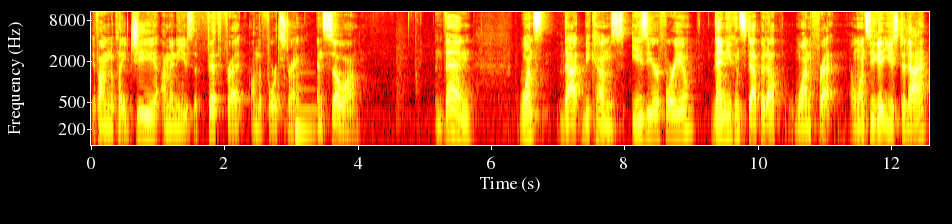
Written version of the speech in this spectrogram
If I'm going to play G, I'm going to use the fifth fret on the fourth string, and so on. And then, once that becomes easier for you, then you can step it up one fret. And once you get used to that,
